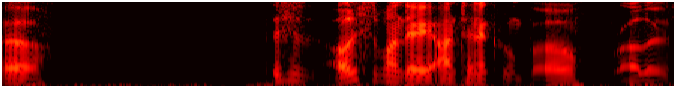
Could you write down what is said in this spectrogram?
Oh. This is oh this is one of the Antetokounmpo brothers.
